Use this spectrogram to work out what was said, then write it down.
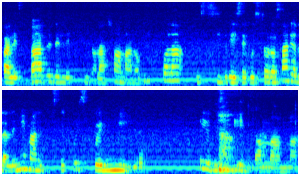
tra le sbarre del lettino la sua mano piccola e si prese questo rosario dalle mie mani e disse questo è mio. E io dissi vieni mamma.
